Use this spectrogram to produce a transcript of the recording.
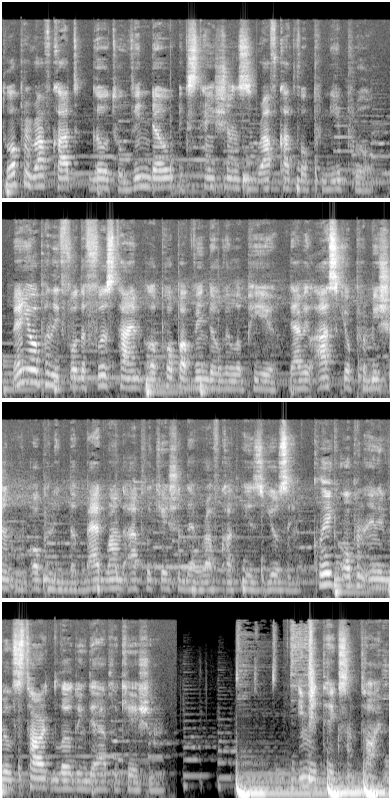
To open RoughCut, go to Window, Extensions, RoughCut for Premiere Pro. When you open it for the first time, a pop-up window will appear that will ask your permission on opening the background application that RoughCut is using. Click open and it will start loading the application. It may take some time.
